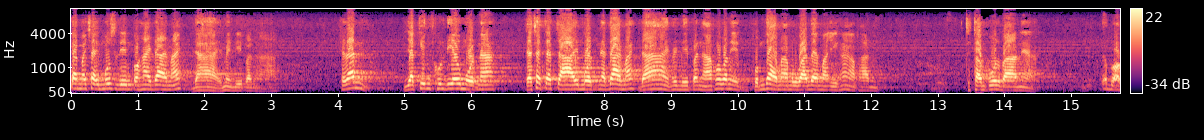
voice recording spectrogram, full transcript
จะไม่ใช่มุสลิมก็ให้ได้ไหม ได้ไม่มีปัญหา ฉะนั้นอย่ากินคนเดียวหมดนะ แต่ถ้าจะจ่ายหมดเนี่ยได้ไหมได้ไม่มีปัญหา เพราะว่านี่ผมได้มาเมื่อวานได้มาอีกห้าพันจะทำกุรบานเนี่ยก็บอก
